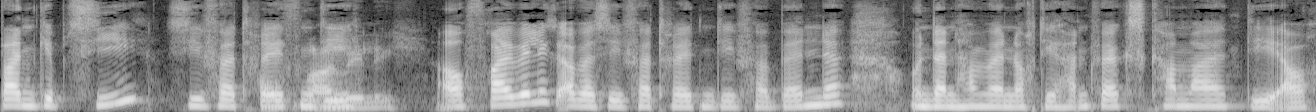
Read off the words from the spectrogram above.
dann gibt es Sie, Sie vertreten auch die auch freiwillig, aber Sie vertreten die Verbände. Und dann haben wir noch die Handwerkskammer, die auch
